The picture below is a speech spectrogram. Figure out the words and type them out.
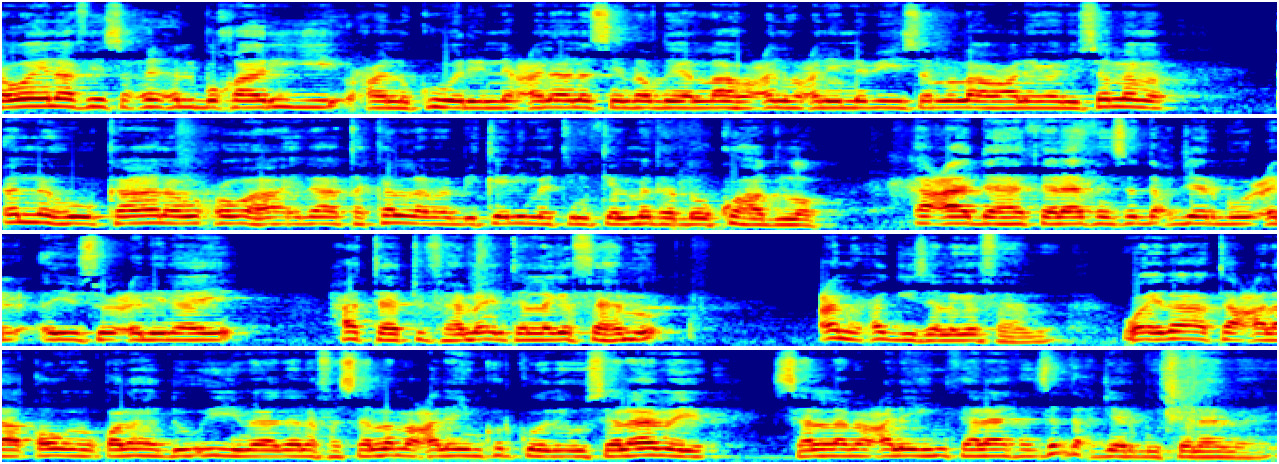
rawaynaa fi saxiixi lbukhaariyi waxaanu ku warinay can anasin radia allahu canhu can inabiyi sala allahu alayh ali wasalama annahu kaana wuxuu ahaa idaa takalama bikalimatin kelmad hadduu ku hadlo acaadaha halaatan saddex jeer buu ayuu soo celinayey xataa tufhama inta laga fahmo canhu xaggiisa laga fahmo. Wa idaa ataa calaa qowmin qole hadduu u yimaadana fasallama calayhim korkooda uu salaamayo sallama calayhim halaatan saddex jeer buu salaamayay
